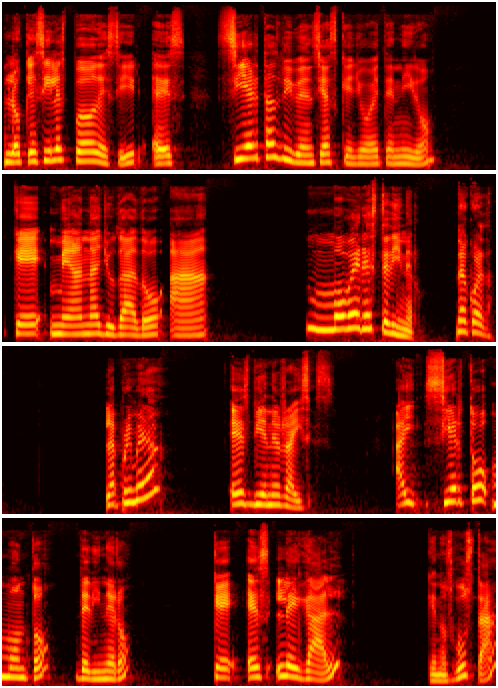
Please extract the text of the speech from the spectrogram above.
Lo que sí les puedo decir es ciertas vivencias que yo he tenido que me han ayudado a mover este dinero. De acuerdo. La primera es bienes raíces. Hay cierto monto de dinero que es legal, que nos gusta,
